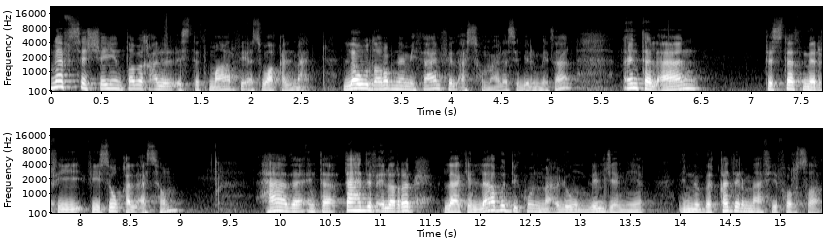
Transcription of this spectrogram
نفس الشيء ينطبق على الاستثمار في أسواق المال. لو ضربنا مثال في الأسهم على سبيل المثال. أنت الآن تستثمر في في سوق الأسهم. هذا أنت تهدف إلى الربح لكن لابد يكون معلوم للجميع إنه بقدر ما في فرصة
